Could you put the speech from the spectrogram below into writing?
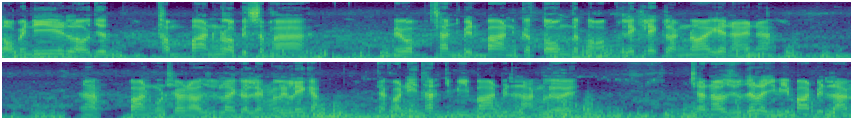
ต่อไปนี้เราจะทำบ้านของเราเป็นสภา ไม่ว่าท่านจะเป็นบ้านกระตรงกระตอบเล็ก ๆ หลังน้อยแค่ไหนนะนะบ้านคนชาวนาสุดไร่ก็หลังเล็กๆอะแต่คราวนี้ท่านจะมีบ้านเป็นหลังเลย ชาวนาสุดไร่จะมีบ้านเป็นหลัง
